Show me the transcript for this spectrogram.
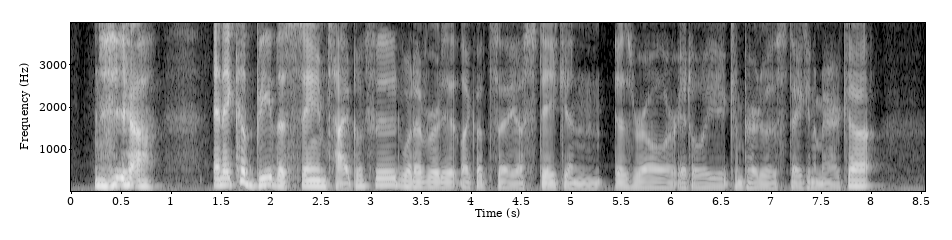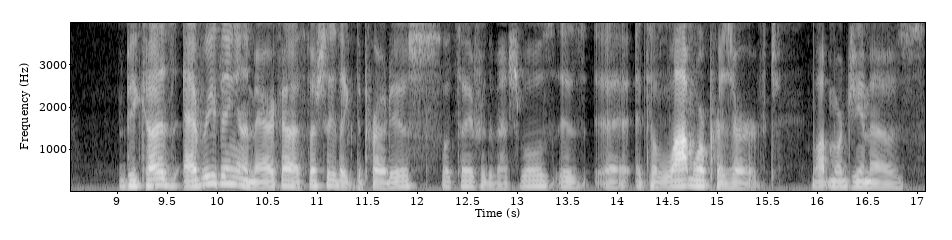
yeah. And it could be the same type of food, whatever it is. Like, let's say a steak in Israel or Italy compared to a steak in America. Because everything in America, especially like the produce, let's say for the vegetables, is uh, it's a lot more preserved, a lot more GMOs,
